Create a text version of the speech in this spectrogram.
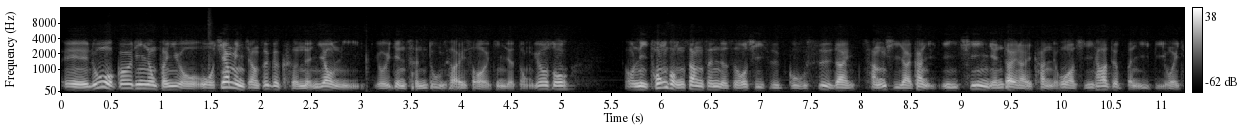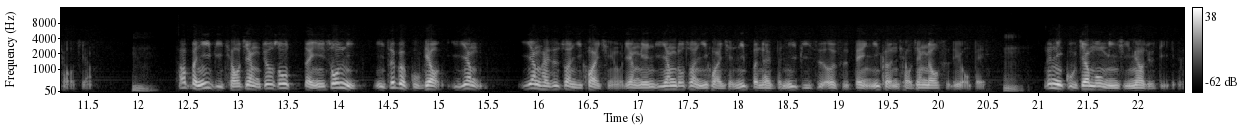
呃，如果各位听众朋友，我下面讲这个可能要你有一点程度才会稍微听得懂，就是说，哦，你通膨上升的时候，其实股市在长期来看，以七零年代来看的话，其实它的本益比会调降。嗯，它本益比调降，就是说等于说你你这个股票一样一样还是赚一块钱，两年一样都赚一块钱，你本来本益比是二十倍，你可能调降到十六倍。嗯，那你股价莫名其妙就跌了。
